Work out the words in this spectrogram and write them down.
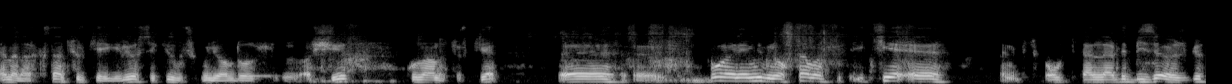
hemen arkasından Türkiye geliyor. 8.5 milyon doz aşıyı kullandı Türkiye. E, e, bu önemli bir nokta ama iki e, hani bütün olup bitenlerde bize özgü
